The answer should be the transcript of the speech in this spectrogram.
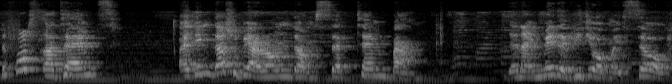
The first attempt, I think that should be around um, September. Then I made a video of myself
